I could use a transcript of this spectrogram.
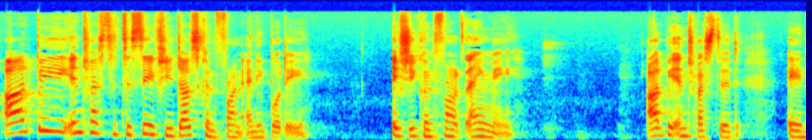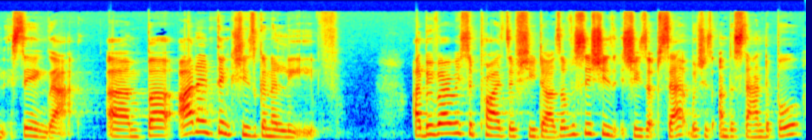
I'd be interested to see if she does confront anybody. If she confronts Amy. I'd be interested in seeing that um, but I don't think she's gonna leave. I'd be very surprised if she does. Obviously, she's she's upset, which is understandable.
